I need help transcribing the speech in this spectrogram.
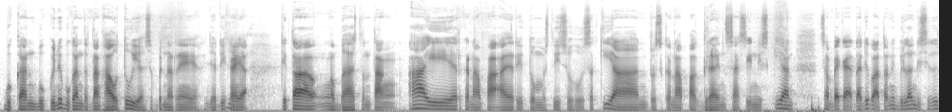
bukan buku ini bukan tentang how to ya sebenarnya ya. Jadi iya. kayak kita ngebahas tentang air, kenapa air itu mesti suhu sekian, terus kenapa grind size ini sekian, sampai kayak tadi Pak Tony bilang di situ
